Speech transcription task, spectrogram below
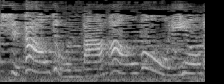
是高俊宝，不由得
